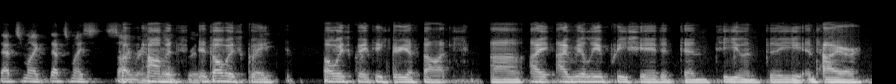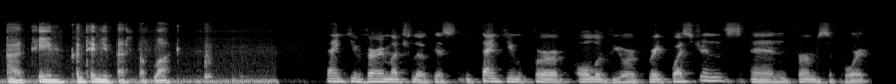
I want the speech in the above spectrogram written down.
that's my that's my siren. It's, it's always great. Always great to hear your thoughts. Uh, I, I really appreciate it, and to you and the entire uh, team, continue best of luck. Thank you very much, Lucas. Thank you for all of your great questions and firm support.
